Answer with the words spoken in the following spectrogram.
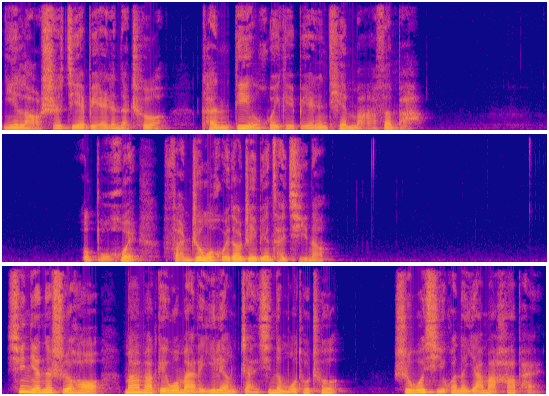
你老是借别人的车，肯定会给别人添麻烦吧？”“不会，反正我回到这边才骑呢。”新年的时候，妈妈给我买了一辆崭新的摩托车。是我喜欢的雅马哈牌。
